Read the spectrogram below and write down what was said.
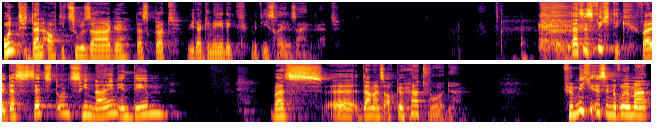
Und dann auch die Zusage, dass Gott wieder gnädig mit Israel sein wird. Das ist wichtig, weil das setzt uns hinein in dem, was äh, damals auch gehört wurde. Für mich ist in Römer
